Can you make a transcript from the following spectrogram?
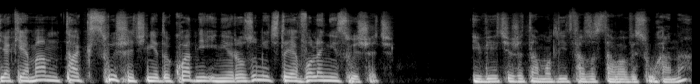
jak ja mam tak słyszeć niedokładnie i nie rozumieć, to ja wolę nie słyszeć. I wiecie, że ta modlitwa została wysłuchana?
